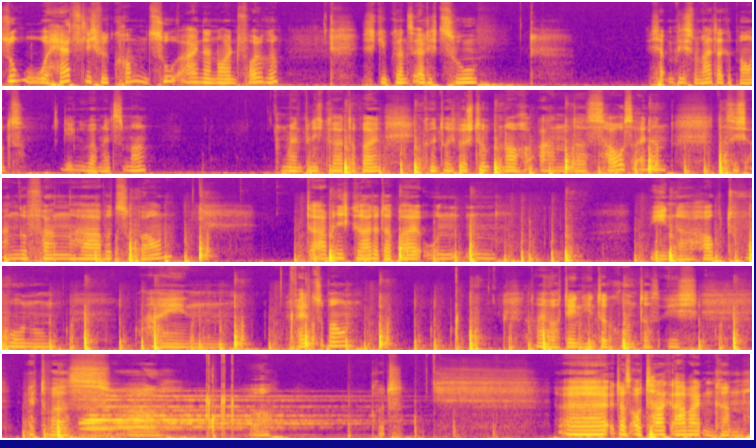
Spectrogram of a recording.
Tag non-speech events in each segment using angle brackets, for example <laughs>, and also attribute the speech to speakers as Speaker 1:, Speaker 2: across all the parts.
Speaker 1: So, herzlich willkommen zu einer neuen Folge. Ich gebe ganz ehrlich zu, ich habe ein bisschen weitergebaut gegenüber dem letzten Mal. Im Moment bin ich gerade dabei. Ihr könnt euch bestimmt noch an das Haus erinnern, das ich angefangen habe zu bauen. Da bin ich gerade dabei, unten wie in der Hauptwohnung ein Feld zu bauen. Einfach den Hintergrund, dass ich etwas, äh, oh, gut, äh, etwas autark arbeiten kann.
